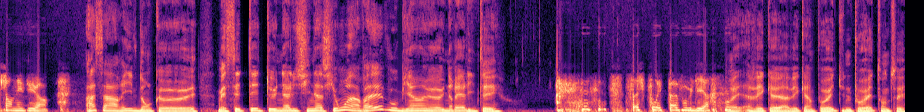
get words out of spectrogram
j'en ai vu un. Ah, ça arrive donc. Euh, mais c'était une hallucination, un rêve ou bien euh, une réalité? Ça, je pourrais pas vous le dire. Ouais, avec euh, avec un poète, une poète, on ne sait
